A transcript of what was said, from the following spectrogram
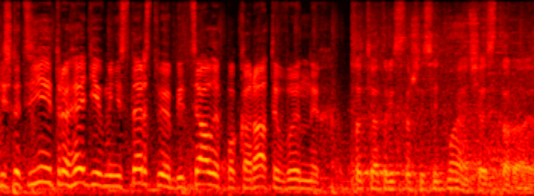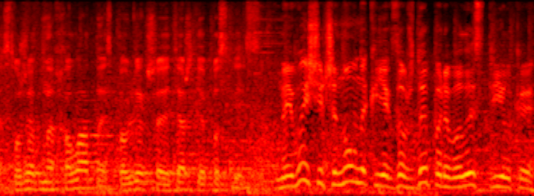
Після цієї трагедії в міністерстві обіцяли покарати винних. Статья 367, часть 2. Служебная халатность, повлекшая тяжкие последствия. Найвищі чиновники, як завжди, перевели стрілки.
